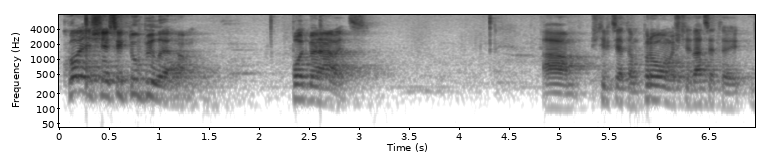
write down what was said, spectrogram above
Konečne si tu Bileam. Poďme na vec. A v 41. ešte 22.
